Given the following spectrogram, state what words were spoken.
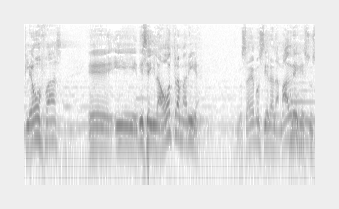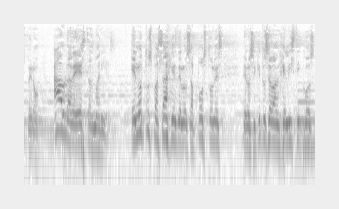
Cleofas, eh, y dice, y la otra María, No sabemos si era la madre de Jesús, pero habla de estas Marías. En otros pasajes de los apóstoles, de los escritos evangelísticos,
